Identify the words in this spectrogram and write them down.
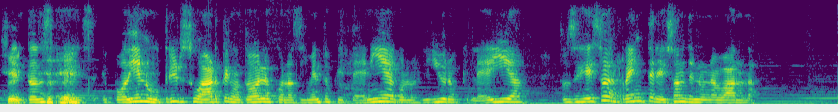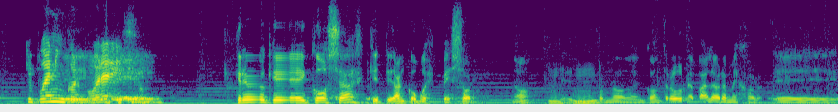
Sí. Entonces podía nutrir su arte con todos los conocimientos que tenía, con los libros que leía. Entonces eso es re interesante en una banda. Que puedan incorporar Eh, eso. Creo que hay cosas que te dan como espesor, ¿no? Eh, por no encontrar una palabra mejor. Eh,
